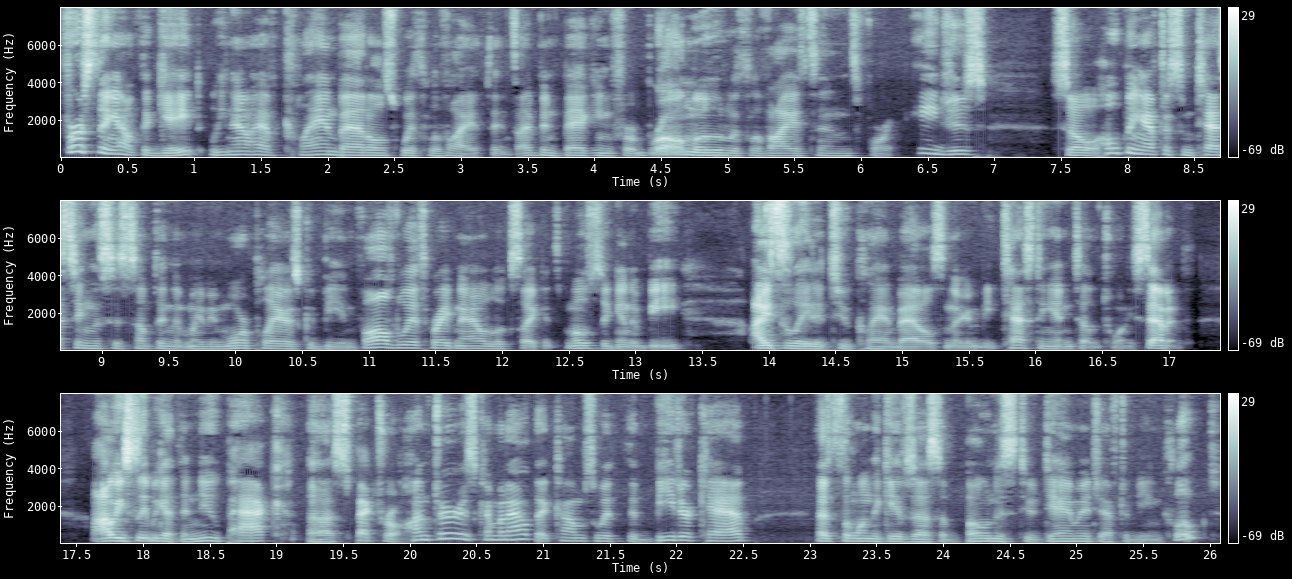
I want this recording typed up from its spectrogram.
First thing out the gate, we now have clan battles with Leviathans. I've been begging for brawl mode with Leviathans for ages, so hoping after some testing this is something that maybe more players could be involved with. Right now it looks like it's mostly going to be isolated to clan battles and they're going to be testing it until the 27th. Obviously we got the new pack, uh, Spectral Hunter is coming out that comes with the Beater Cab. That's the one that gives us a bonus to damage after being cloaked.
